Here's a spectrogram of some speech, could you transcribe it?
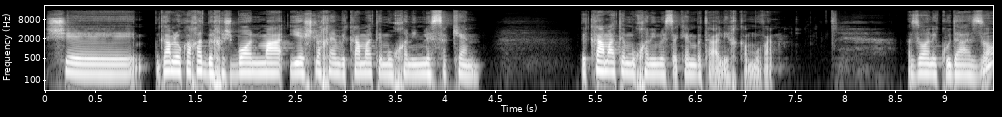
שגם לוקחת בחשבון מה יש לכם וכמה אתם מוכנים לסכן. וכמה אתם מוכנים לסכן בתהליך כמובן. אז זו הנקודה הזו.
